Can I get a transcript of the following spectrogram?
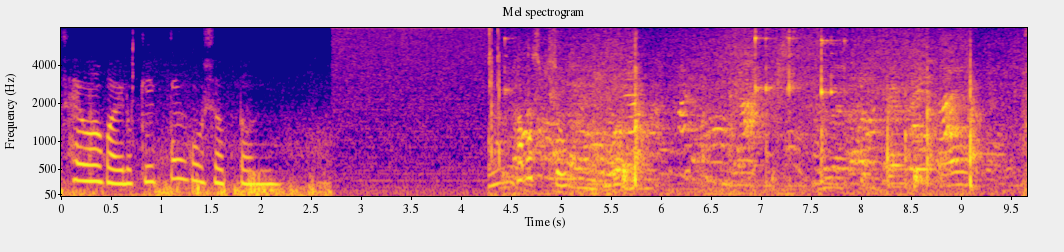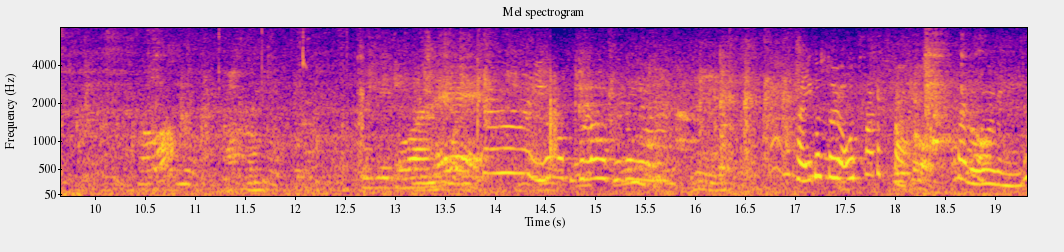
세화가 이렇게 예쁜 곳이었다니. 가보십시오. 이런 것도 골라서 주세요. 다 익었어요. 어, 타겠다. 빨리 먹어야겠는데?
